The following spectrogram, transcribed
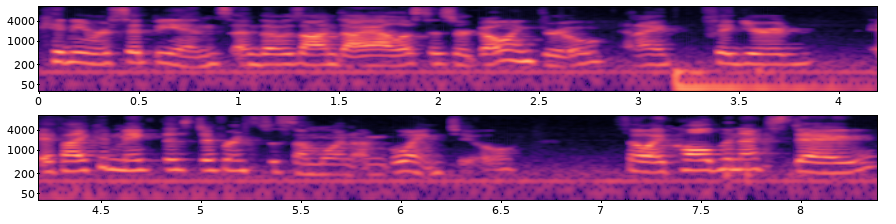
kidney recipients and those on dialysis are going through. And I figured if I can make this difference to someone, I'm going to. So I called the next day.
